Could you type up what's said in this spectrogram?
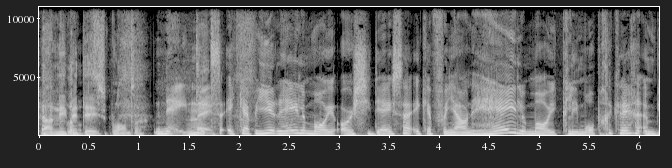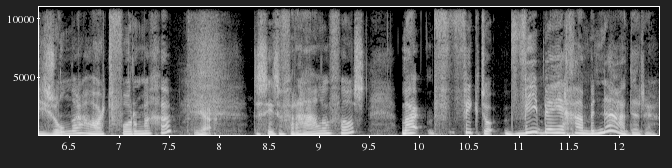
Nou, niet met deze planten. Nee, Nee. Dit, ik heb hier een hele mooie orchidee staan. Ik heb van jou een hele mooie klimop gekregen. Een bijzonder hartvormige. Ja. Er zitten verhalen vast. Maar Victor, wie ben je gaan benaderen?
